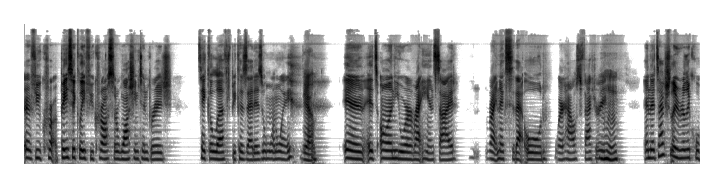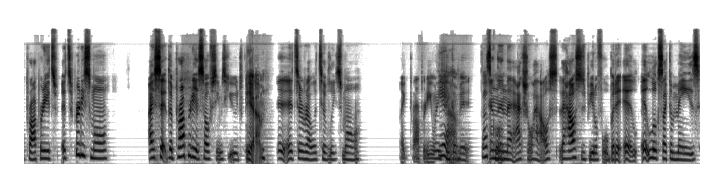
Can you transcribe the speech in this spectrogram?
if you cro- basically if you cross the Washington Bridge, take a left because that is a one way. Yeah. and it's on your right hand side, right next to that old warehouse factory. Mm-hmm. And it's actually a really cool property. It's it's pretty small. I said the property itself seems huge. But Yeah. it, it's a relatively small, like property when you think of it. That's and cool. then the actual house, the house is beautiful, but it it, it looks like a maze.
